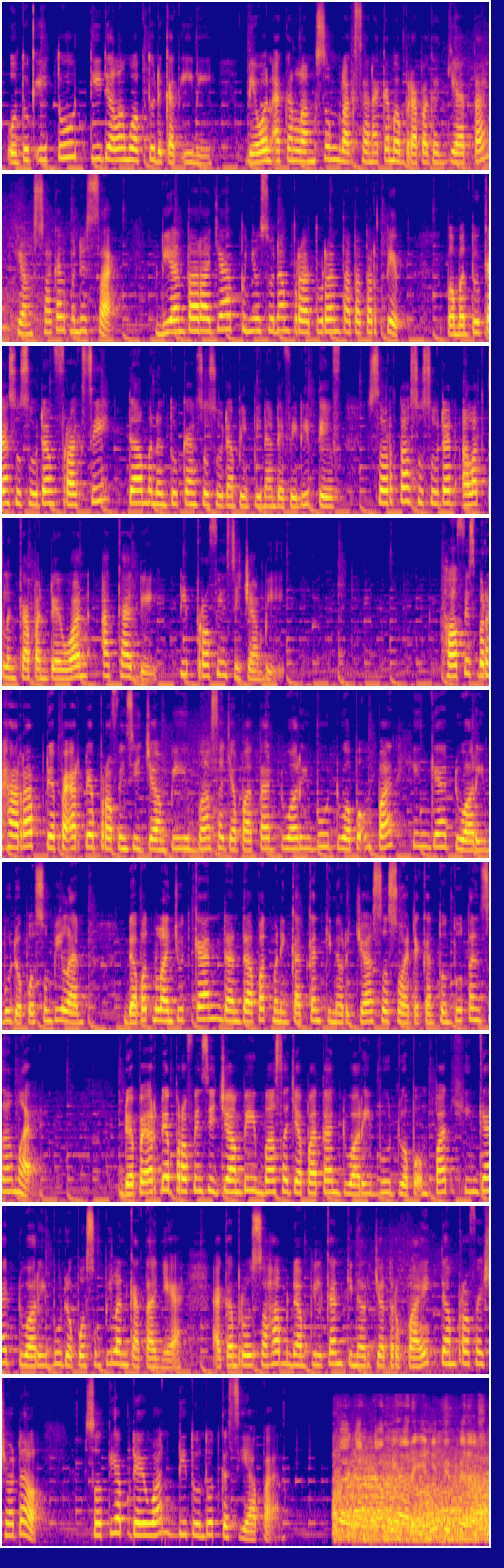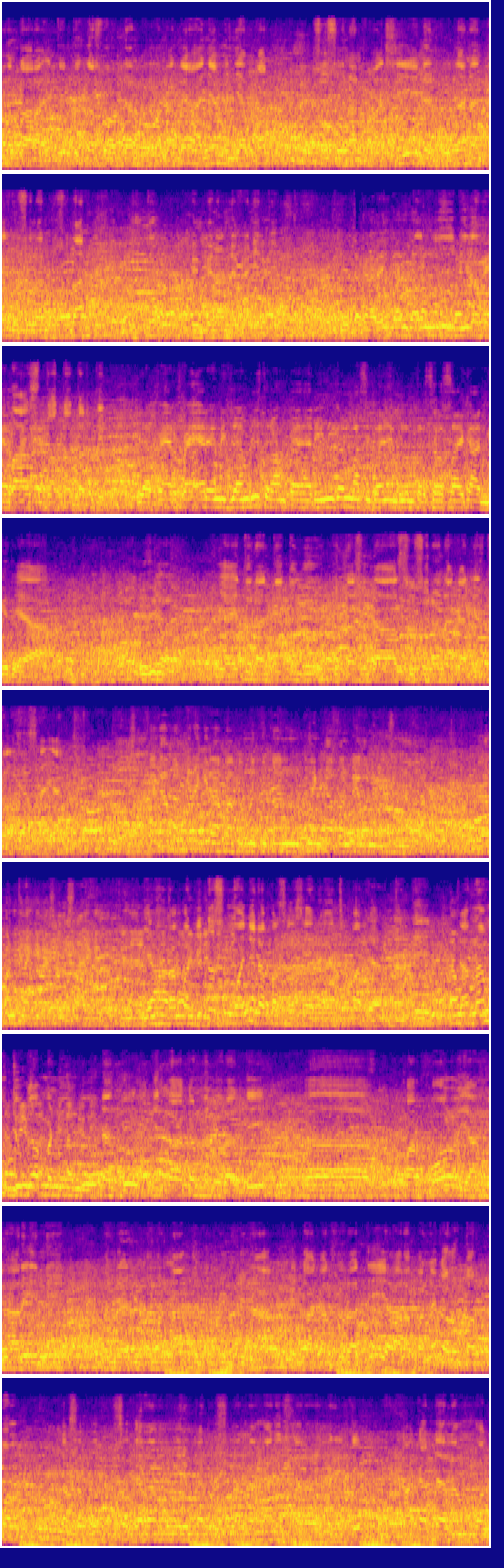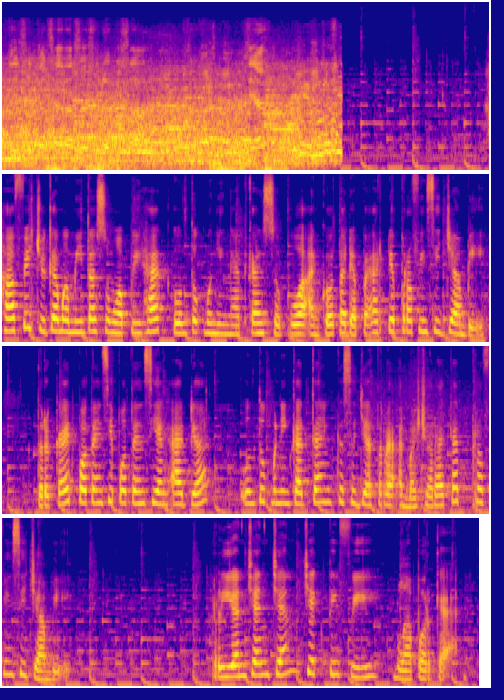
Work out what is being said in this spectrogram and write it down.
Untuk itu, di dalam waktu dekat ini, Dewan akan langsung melaksanakan beberapa kegiatan yang sangat mendesak, di antaranya penyusunan peraturan tata tertib, pembentukan susunan fraksi dan menentukan susunan pimpinan definitif, serta susunan alat kelengkapan Dewan AKD di Provinsi Jambi. Hafiz berharap DPRD Provinsi Jambi masa jabatan 2024 hingga 2029 dapat melanjutkan dan dapat meningkatkan kinerja sesuai dengan tuntutan zaman. DPRD Provinsi Jambi masa jabatan 2024 hingga 2029 katanya akan berusaha menampilkan kinerja terbaik dan profesional. Setiap dewan dituntut kesiapan. Sampaikan kami hari ini pimpinan sementara itu tugas dan wewenangnya hanya menyiapkan susunan fraksi dan juga nanti usulan-usulan untuk pimpinan definitif. Kan kalau masih banyak membahas tata tertib. Ya PR-PR yang di Jambi sampai hari ini kan masih banyak yang belum terselesaikan gitu. Ya. Izin Mas. Ya itu nanti tunggu kita sudah susunan akan setelah selesai ya. Sampai kapan kira-kira Pak pembentukan kelengkapan Dewan ini semua Pak? Kapan kira-kira selesai gitu? Ya harapan kita semuanya dapat selesai dengan cepat ya nanti. Karena juga menunggu nanti kita akan menyurati uh, parpol yang hari ini menjadi pemenang untuk pimpinan. Kita akan surati ya harapannya kalau parpol tersebut segera mengirimkan usulan namanya secara definitif, maka dalam waktu singkat saya rasa sudah bisa Hafiz juga meminta semua pihak untuk mengingatkan sebuah anggota DPRD Provinsi Jambi terkait potensi-potensi yang ada untuk meningkatkan kesejahteraan masyarakat Provinsi Jambi. Rian Chen Chen, Cek TV, melaporkan.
